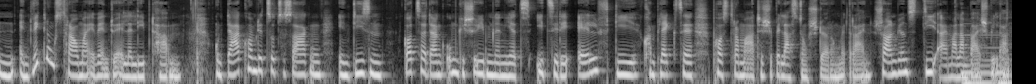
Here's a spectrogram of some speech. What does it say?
ein Entwicklungstrauma eventuell erlebt haben? Und da kommt jetzt sozusagen in diesem Gott sei Dank umgeschriebenen jetzt ICD-11 die komplexe posttraumatische Belastungsstörung mit rein. Schauen wir uns die einmal am Beispiel an.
